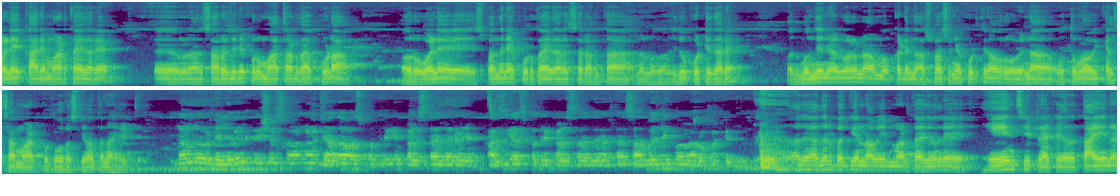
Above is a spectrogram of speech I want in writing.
ಒಳ್ಳೆಯ ಕಾರ್ಯ ಮಾಡ್ತಾ ಇದ್ದಾರೆ ಸಾರ್ವಜನಿಕರು ಮಾತಾಡಿದಾಗ ಕೂಡ ಅವರು ಒಳ್ಳೆಯ ಸ್ಪಂದನೆ ಕೊಡ್ತಾ ಇದ್ದಾರೆ ಸರ್ ಅಂತ ನಮಗೆ ಇದು ಕೊಟ್ಟಿದ್ದಾರೆ. ಮತ್ತು ಮುಂದಿನ ದಿನಗಳು ನಮ್ಮ ಕಡೆಯಿಂದ ಆಶ್ವಾಸನೆ ಕೊಡ್ತೀನಿ ಅವರು ಇನ್ನೂ ಉತ್ತಮವಾಗಿ ಕೆಲಸ ಮಾಡಿಕೊಟ್ಟು ತೋರಿಸ್ತೀವಿ ಅಂತ ನಾನು ಹೇಳ್ತೀನಿ. ಇನ್ನೊಂದು ಡೆಲಿವರಿ ಪೇಷಂಟ್ಸ್ಗಳನ್ನ ಜಾಧವ್ ಆಸ್ಪತ್ರೆಗೆ ಕಳಿಸ್ತಾ ಇದ್ದಾರೆ ಖಾಸಗಿ ಆಸ್ಪತ್ರೆಗೆ ಕಳಿಸ್ತಾ ಇದ್ದಾರೆ ಅಂತ ಸಾರ್ವಜನಿಕವಾಗಿ ಆರೋಪ ಕೇಳಿದ್ರು. ಅದೇ ಅದರ ಬಗ್ಗೆ ನಾವು ಏನು ಮಾಡ್ತಾ ಇದ್ದೀವಿ ಅಂದರೆ ಎ ಎನ್ ಸಿ ಟ್ರ್ಯಾಕ್ ತಾಯಿನ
